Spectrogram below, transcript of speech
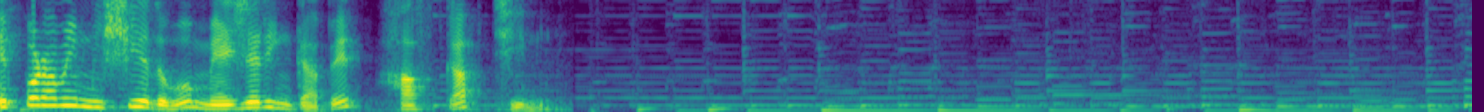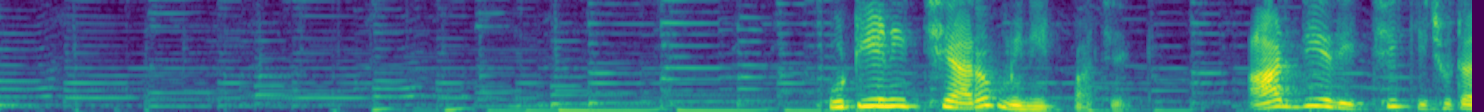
এরপর আমি মিশিয়ে দেবো মেজারিং কাপের হাফ কাপ চিনি। ফুটিয়ে নিচ্ছি আরও মিনিট পাঁচেক। আর দিয়ে দিচ্ছি কিছুটা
